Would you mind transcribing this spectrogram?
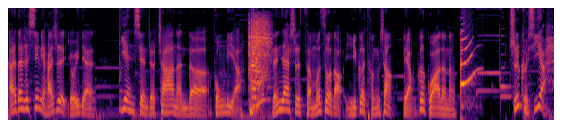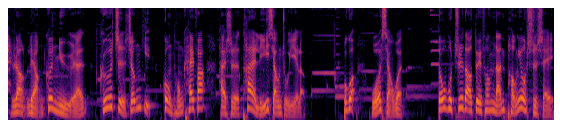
哎，但是心里还是有一点艳羡着渣男的功力啊！人家是怎么做到一个藤上两个瓜的呢？只可惜呀，让两个女人搁置争议，共同开发，还是太理想主义了。不过，我想问，都不知道对方男朋友是谁？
